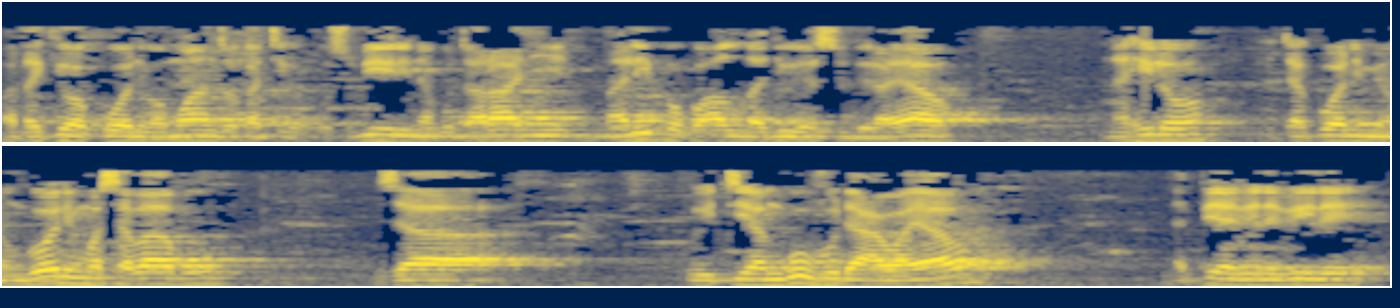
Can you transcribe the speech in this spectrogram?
watakiwa kuwa ni wa mwanzo katika kusubiri na kutaraji malipo kwa Allah juu ya subira yao. Na hilo itakuwa ni miongoni mwa sababu za kuitia nguvu dawa yao na pia vile vile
